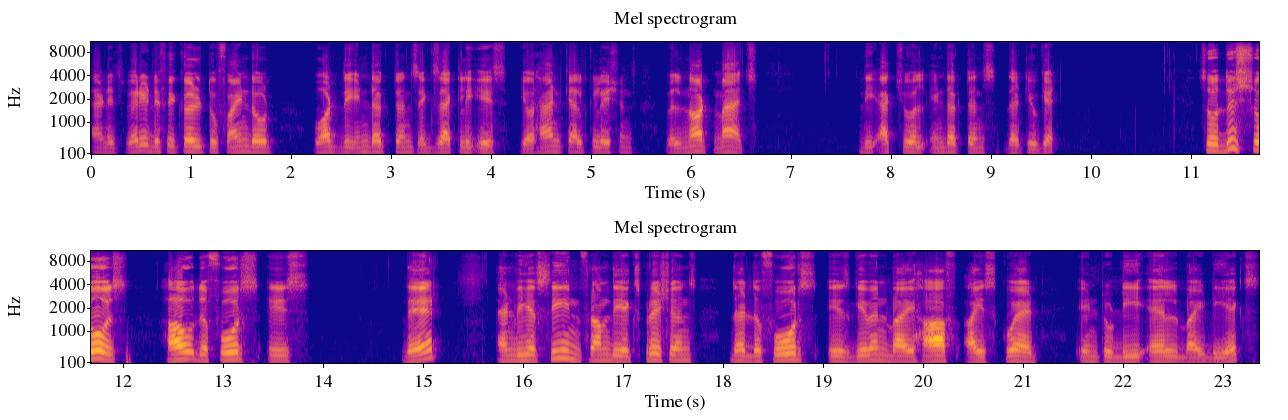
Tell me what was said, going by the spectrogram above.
and it is very difficult to find out what the inductance exactly is your hand calculations will not match the actual inductance that you get. So this shows how the force is there and we have seen from the expressions that the force is given by half I squared into dl by dx.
